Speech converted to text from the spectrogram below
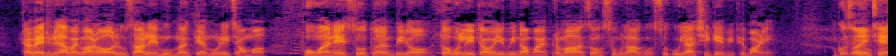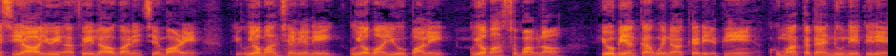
။ဒါပေမဲ့ဒုတိယပိုင်းမှာတော့လူစားလဲမှုမှန်ကန်မှုတွေကြောင့်မှဖိုးဝမ်းနဲ့စိုးသွမ်းပြီးတော့တော့ဘလီတောင်ယူပြီးနောက်ပိုင်းပထမဆုံးစုပလာကိုစုခုရရှိခဲ့ပြီဖြစ်ပါတယ်။အခုဆိုရင်ချဲဆီဟာ UEFA လောက်ကနေကျင်းပတဲ့ဒီဥရောပချန်ပီယံလိဥရောပယူရိုပါလိဥရောပစူပါဗလာ ယူရိုပီယံကပ်ဝင်တာကတ်တွေအပြင်အခုမှတက်တန်းနှုတ်နေသေးတဲ့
